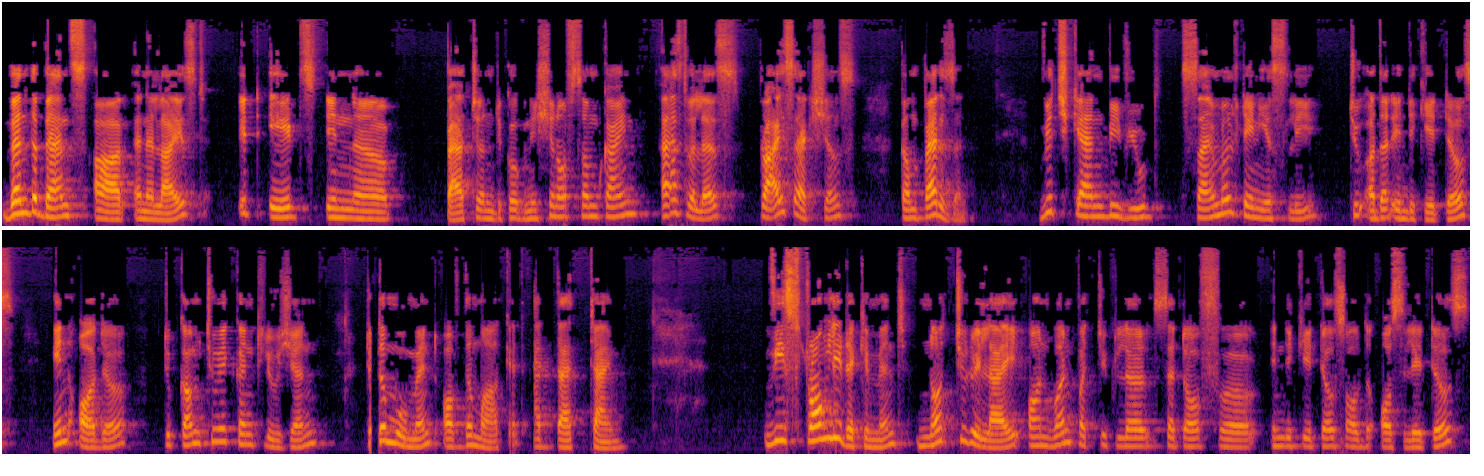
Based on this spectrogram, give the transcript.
When the bands are analyzed, it aids in uh, pattern recognition of some kind as well as price actions comparison, which can be viewed simultaneously to other indicators in order to come to a conclusion to the movement of the market at that time. We strongly recommend not to rely on one particular set of uh, indicators or the oscillators.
